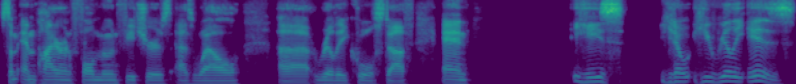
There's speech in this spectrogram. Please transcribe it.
some Empire and Full Moon features as well. Uh, really cool stuff, and he's you know he really is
